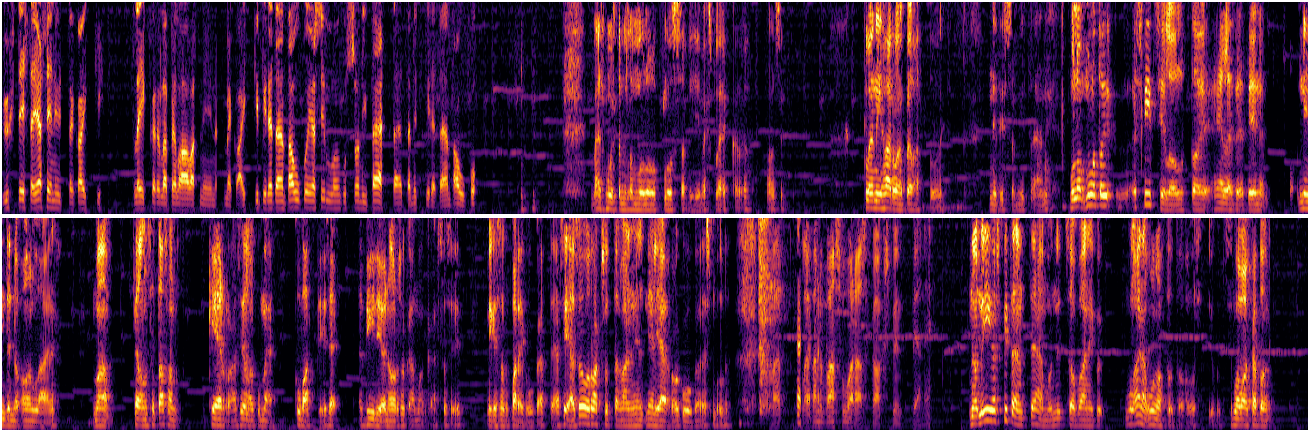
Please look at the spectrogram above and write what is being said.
yhteistä jäsenyyttä kaikki leikkarilla pelaavat, niin me kaikki pidetään taukoja silloin, kun Sony päättää, että nyt pidetään tauko. Mä en muista, milloin mulla on ollut plussa viimeksi pleikkarilla. On sit... Tulee niin harvoin pelattua, niin netissä mitään. Niin. Mulla, on, mulla on toi Switchillä ollut toi helvetin Nintendo Online. Mä oon pelannut se tasan kerran silloin, kun me kuvattiin se video Norsukamon kanssa siitä, mikä se on pari kuukautta. Ja siellä se on raksuttanut nel- neljä euroa kuukaudessa multa. Lait- Laitan nyt vaan suoraan se 20, niin No niin, olisi pitänyt tehdä, mutta nyt se on vaan niinku... Mulla aina unohtuu tuollaiset jutut. Siis mä vaan katon,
